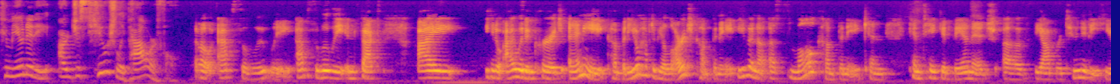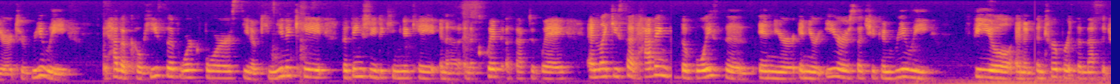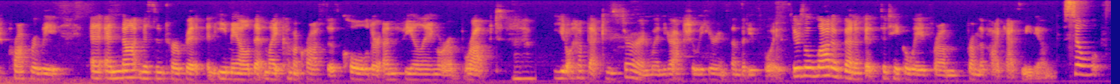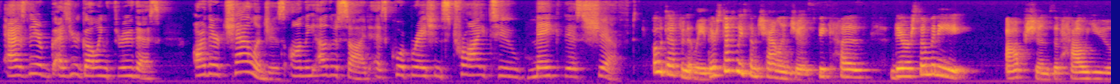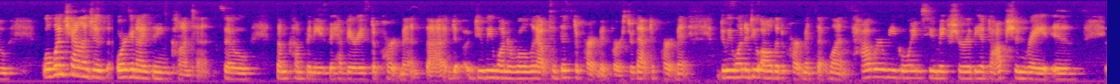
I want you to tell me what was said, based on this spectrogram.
community are just hugely powerful. Oh, absolutely. Absolutely. In fact, I you know, I would encourage any company. You don't have to be a large company. Even a, a, small company can can take advantage of the opportunity here to really have a cohesive workforce. You know, communicate the things you need to communicate in a in a quick, effective way. And like you said, having the voices in your in your ears that you can really feel and interpret the message properly and, and not misinterpret an email that might come across as cold or unfeeling or abrupt. Mm-hmm you don't have that concern when you're actually hearing somebody's voice. There's a lot of benefits to take away from from the podcast medium. So, as they're as you're going through this, are there challenges on the other side as corporations try to make this shift? Oh, definitely. There's definitely some challenges because there are so many options of how you well, one challenge is organizing content. So some companies, they have various departments. Uh, do, we want to roll it out to this department first or that department? Do we want to do all the departments at once? How are we going to make sure the adoption rate is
